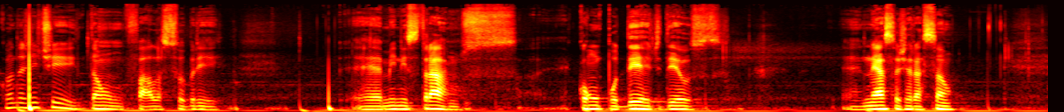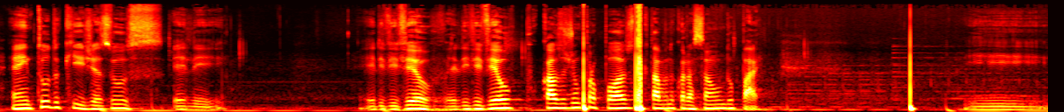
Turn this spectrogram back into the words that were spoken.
Quando a gente então fala sobre é, ministrarmos com o poder de Deus é, nessa geração, é em tudo que Jesus ele ele viveu, ele viveu por causa de um propósito que estava no coração do Pai. E,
